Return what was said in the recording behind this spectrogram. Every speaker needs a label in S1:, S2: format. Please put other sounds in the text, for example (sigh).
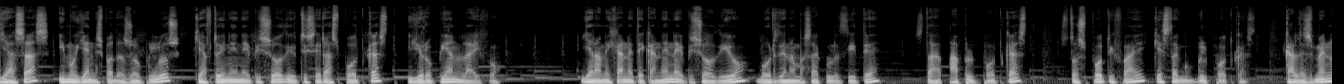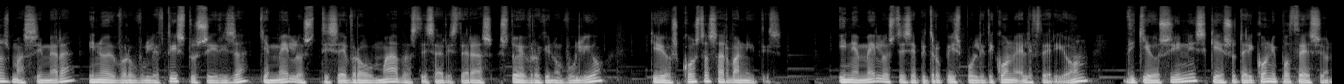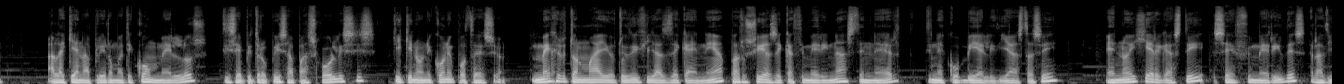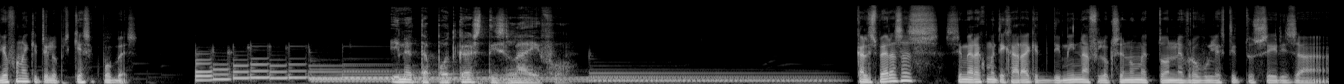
S1: Γεια σας, είμαι ο Γιάννης Πανταζόπουλος και αυτό είναι ένα επεισόδιο της σειράς podcast European Life. Για να μην χάνετε κανένα επεισόδιο, μπορείτε να μας ακολουθείτε στα Apple Podcast, στο Spotify και στα Google Podcast. Καλεσμένος μας σήμερα είναι ο Ευρωβουλευτής του ΣΥΡΙΖΑ και μέλος της Ευρωομάδας της Αριστεράς στο Ευρωκοινοβούλιο, κ. Κώστας Αρβανίτης. Είναι μέλος της Επιτροπής Πολιτικών Ελευθεριών, Δικαιοσύνης και Εσωτερικών Υποθέσεων αλλά και ένα πληρωματικό μέλος της Επιτροπής Απασχόλησης και Κοινωνικών Υποθέσεων. Μέχρι τον Μάιο του 2019 παρουσίαζε καθημερινά στην ΕΡΤ την εκπομπή Άλλη Διάσταση, ενώ είχε εργαστεί σε εφημερίδες, ραδιόφωνα και τηλεοπτικές εκπομπές.
S2: Είναι τα podcast της LiFO.
S1: Καλησπέρα σας. Σήμερα έχουμε τη χαρά και την τιμή να φιλοξενούμε τον Ευρωβουλευτή του ΣΥΡΙΖΑ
